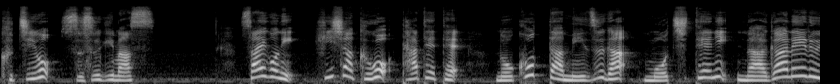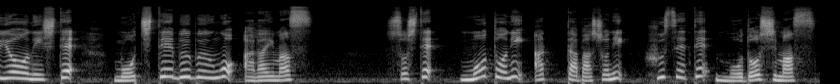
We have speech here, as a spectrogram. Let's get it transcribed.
口をすすぎます。最後に、被尺を立てて、残った水が持ち手に流れるようにして、持ち手部分を洗います。そして、元にあった場所に伏せて戻します。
